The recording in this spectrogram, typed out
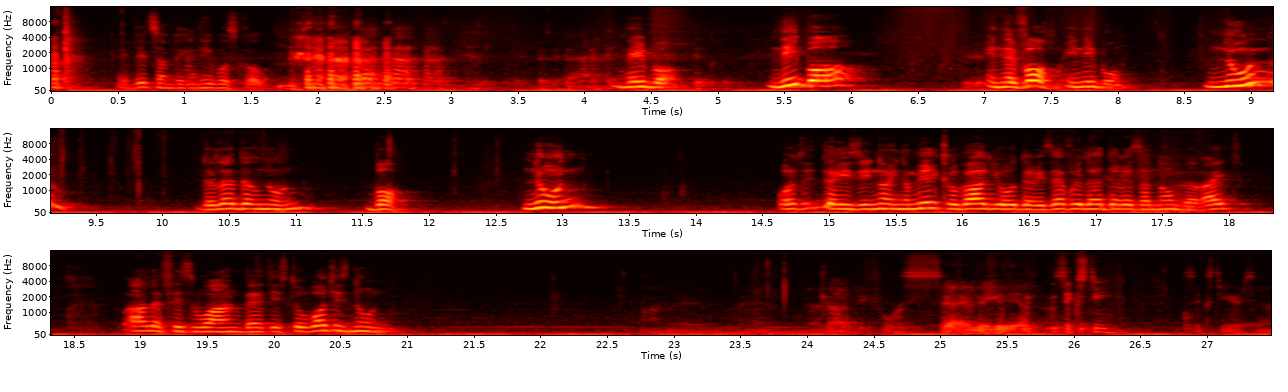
I did something in Nebo school. Nebo. Nebo, in Nebo, in Nebo. Nun, the letter Nun, Bo. Nun, what there is, you know, in numerical value, there is every letter is a number, right? Aleph is one, Bet is two. What is Nun? Gotta be. Yeah, I agree with you. 60? 60 or 7.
